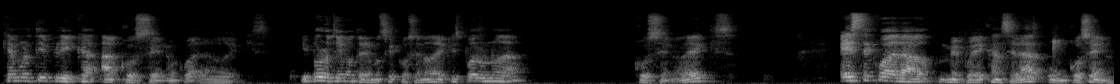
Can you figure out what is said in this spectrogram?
que multiplica a coseno cuadrado de x. Y por último tenemos que coseno de x por 1 da coseno de x. Este cuadrado me puede cancelar un coseno.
